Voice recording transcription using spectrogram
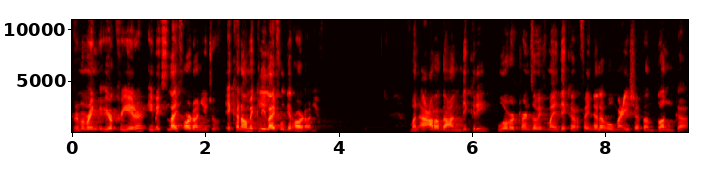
remembering your creator, He makes life hard on you too. Economically, life will get hard on you. Man a'rada an dhikri, whoever turns away from my dhikr, فَإِنَّ لَهُ مَعِيشَةً ضَنْكَ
